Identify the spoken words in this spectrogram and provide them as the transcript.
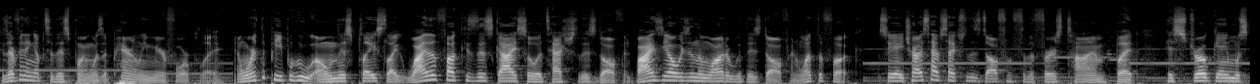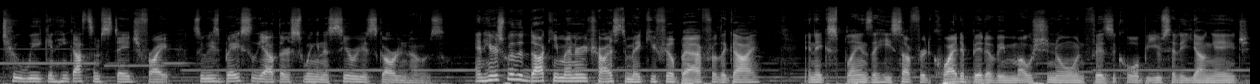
Because everything up to this point was apparently mere foreplay. And weren't the people who own this place like, why the fuck is this guy so attached to this dolphin? Why is he always in the water with this dolphin? What the fuck? So yeah, he tries to have sex with his dolphin for the first time, but his stroke game was too weak and he got some stage fright, so he's basically out there swinging a serious garden hose. And here's where the documentary tries to make you feel bad for the guy and explains that he suffered quite a bit of emotional and physical abuse at a young age,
